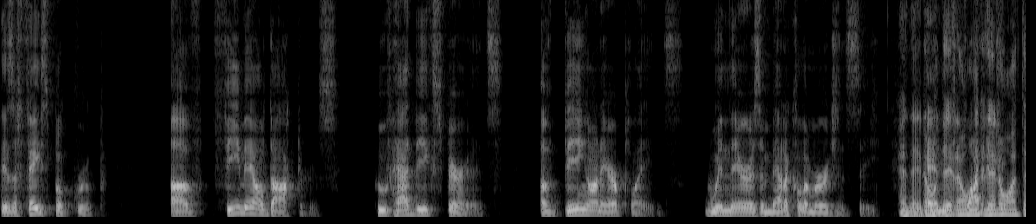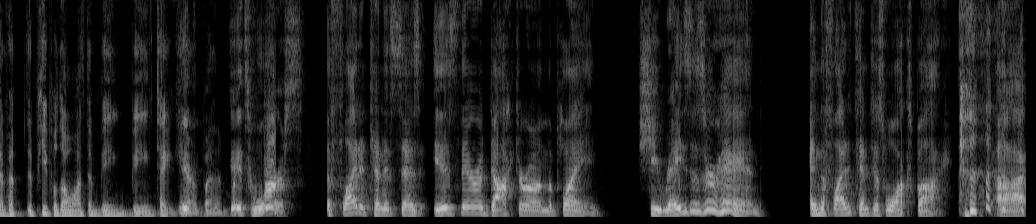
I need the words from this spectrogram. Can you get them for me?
there's a facebook group of female doctors who've had the experience of being on airplanes when there is a medical emergency. And they don't. And they the don't. Want, they don't want them. The people don't want them being being taken care it, of by them. It's worse. The flight attendant says, "Is there a doctor on the plane?" She raises her hand, and the flight attendant just walks by, uh,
